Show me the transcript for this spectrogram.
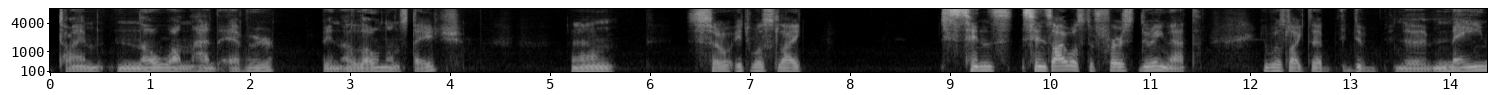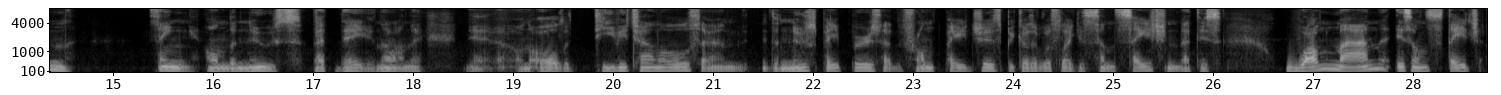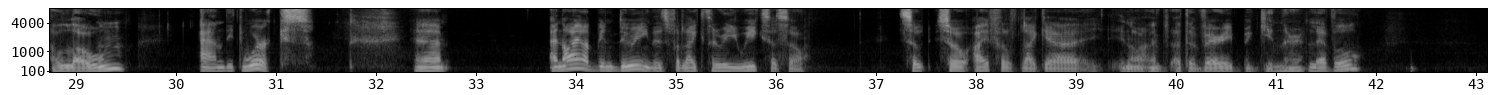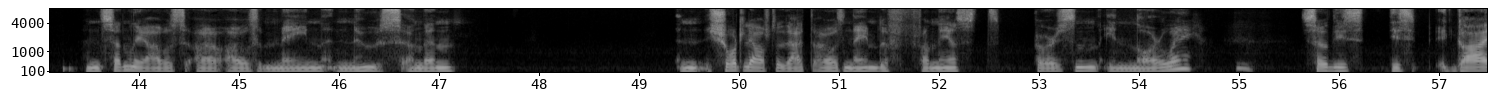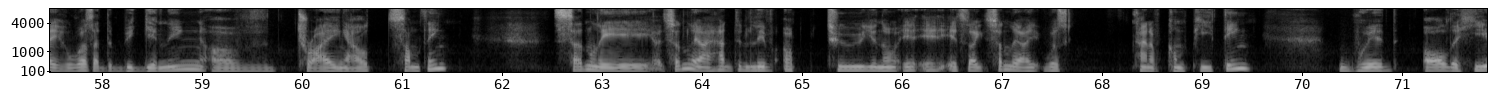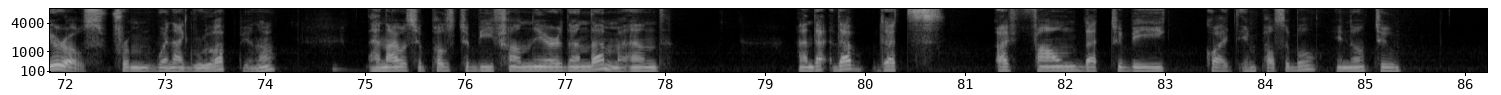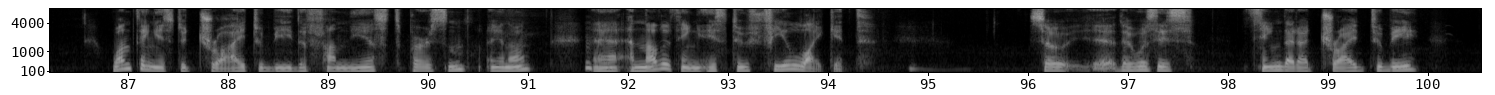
time, no one had ever been alone on stage. Um, so it was like since since I was the first doing that, it was like the the the main thing on the news that day, you know, on the yeah, on all the TV channels and the newspapers had front pages because it was like a sensation that this one man is on stage alone and it works. Um, and I have been doing this for like three weeks or so. So, so I felt like, uh, you know, at a very beginner level, and suddenly I was, uh, I was a main news, and then, and shortly after that, I was named the funniest person in Norway. Hmm. So this this guy who was at the beginning of trying out something, suddenly suddenly I had to live up to you know it, it, it's like suddenly I was kind of competing with all the heroes from when I grew up, you know, hmm. and I was supposed to be funnier than them, and and that that that's I found that to be quite impossible, you know, to one thing is to try to be the funniest person, you know. Uh, another thing is to feel like it. So uh, there was this thing that I tried to be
